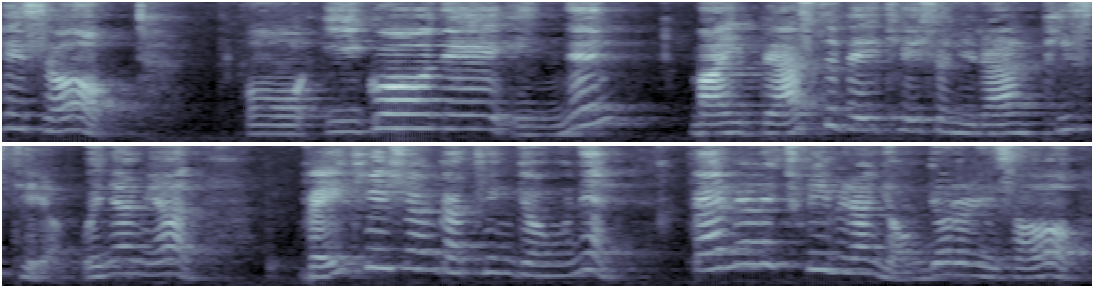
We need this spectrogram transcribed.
해서 어, 이권에 있는 my best vacation이랑 비슷해요. 왜냐면 vacation 같은 경우는 패밀리 트립이랑 연결을 해서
